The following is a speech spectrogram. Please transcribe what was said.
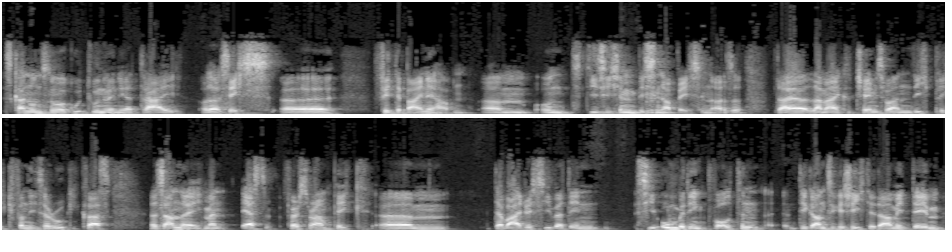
es kann uns nur gut tun, wenn wir drei oder sechs äh, fitte Beine haben ähm, und die sich ein bisschen abwechseln. Also daher, Michael James war ein Lichtblick von dieser Rookie-Class. Das andere, ich meine, erst First-Round-Pick, ähm, der Wide Receiver, den sie unbedingt wollten, die ganze Geschichte da mit dem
